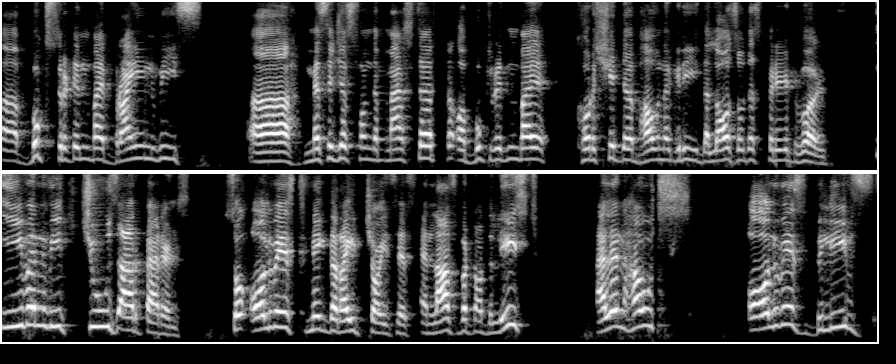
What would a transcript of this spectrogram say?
uh, books written by Brian Weiss, Uh, messages from the master, or book written by Khurshid Bhavnagri, The Laws of the Spirit World. Even we choose our parents. So always make the right choices. And last but not the least, Allenhouse always believes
